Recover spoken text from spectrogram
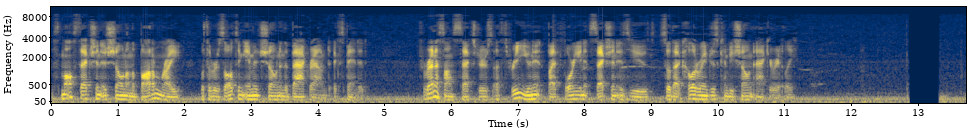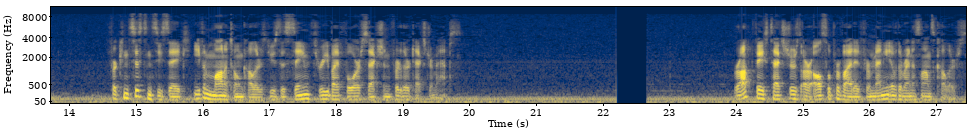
The small section is shown on the bottom right with the resulting image shown in the background expanded. For Renaissance textures, a 3 unit by 4 unit section is used so that color ranges can be shown accurately. For consistency's sake, even monotone colors use the same 3x4 section for their texture maps. Rock face textures are also provided for many of the Renaissance colors.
